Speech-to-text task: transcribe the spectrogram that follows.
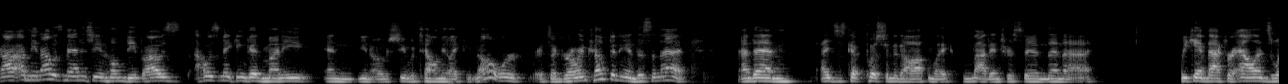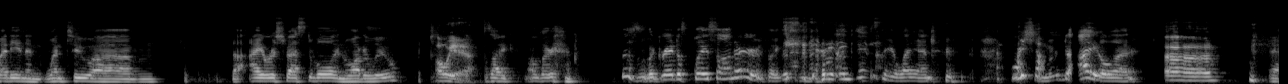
I, I mean, I was managing Home Depot. I was, I was making good money, and you know, she would tell me like, "No, we're it's a growing company and this and that," and then I just kept pushing it off. I'm like, not interested. And then, uh, we came back for Alan's wedding and went to um, the Irish Festival in Waterloo. oh yeah. I was like, I was like, this is the greatest place on earth. Like, this is better than Disneyland. we should move to Iowa Uh, yeah,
